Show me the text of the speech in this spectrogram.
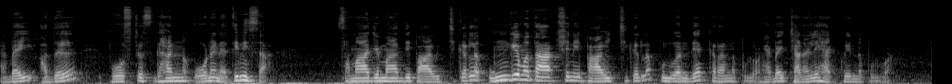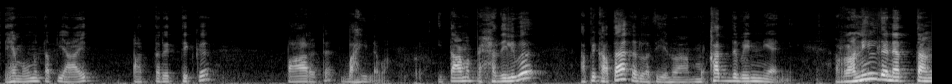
හැබැයි අද පෝස්ටස් ගහන්න ඕන නැති නිසා සමාජ මාධ්‍ය පාවිච්චි කරලා උන්ගෙම තාක්ෂණය පාවිච්චි කරලා පුළුවන් දෙයක් කරන්න පුළුවන්. හැබැයි චනලෙ හැක්වෙන්න පුළුවන්. එහෙම වුණු අපි ආයෙත් පත්තරෙත් එක්ක පාරට බහිනවා. ඉතාම පැහැදිලිව අපි කතා කරලා තියෙනවා මොකක්ද වෙන්න යන්නේ. රනිල්ද නැත්තං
